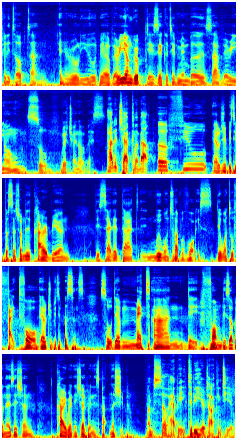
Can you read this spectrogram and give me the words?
fill it up, and enroll you. We are a very young group. The executive members are very young, so we're trying our best. How did CHAP come about? A few LGBT persons from the Caribbean decided that we want to have a voice. They want to fight for LGBT persons. So they met and they formed this organization, Caribbean HIV and AIDS Partnership. I'm so happy to be here talking to you.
